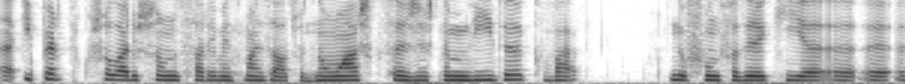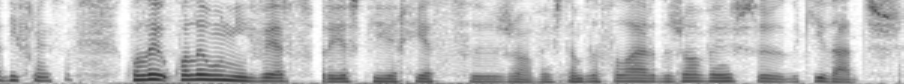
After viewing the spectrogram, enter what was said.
Uh, e perde porque os salários são necessariamente mais altos. Portanto, não acho que seja esta medida que vá no fundo, fazer aqui a, a, a, diferença. Qual é, qual é o universo para este IRS jovem? Estamos a falar de jovens eh, de que idades?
